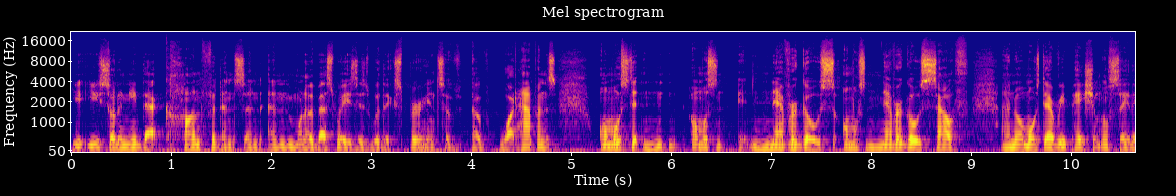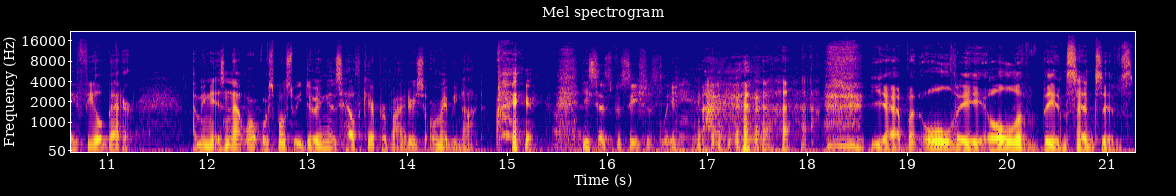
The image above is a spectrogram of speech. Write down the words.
you, you sort of need that confidence. And, and one of the best ways is with experience of, of what happens. Almost it almost it never goes almost never goes south, and almost every patient will say they feel better. I mean, isn't that what we're supposed to be doing as healthcare providers, or maybe not? he says facetiously. yeah, but all the all of the incentives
